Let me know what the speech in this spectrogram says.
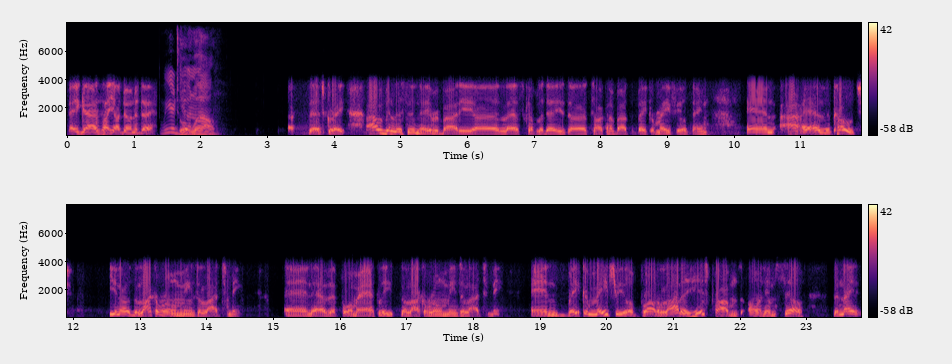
Hey guys, how y'all doing today? We are doing, doing well. well. That's great. I've been listening to everybody uh, last couple of days uh, talking about the Baker Mayfield thing, and I, as a coach, you know, the locker room means a lot to me. And as a former athlete, the locker room means a lot to me. And Baker Mayfield brought a lot of his problems on himself. The night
